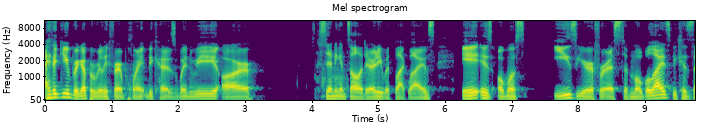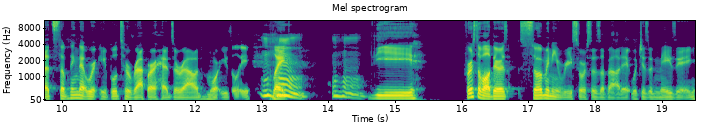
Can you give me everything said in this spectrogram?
I think you bring up a really fair point because when we are standing in solidarity with Black Lives, it is almost easier for us to mobilize because that's something that we're able to wrap our heads around more easily. Like- Mhm. Mhm. The first of all, there's so many resources about it, which is amazing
